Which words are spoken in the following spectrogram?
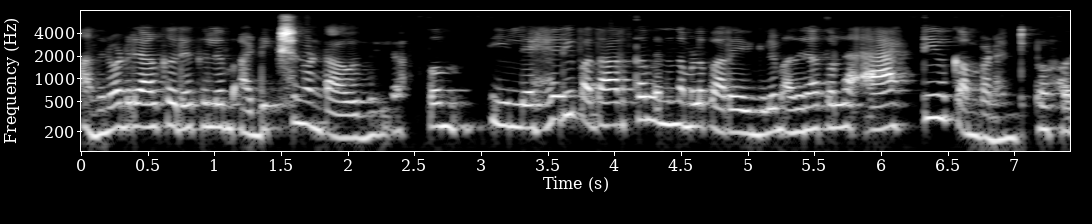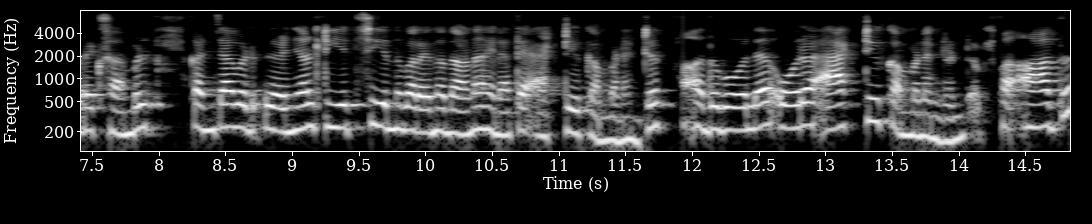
അതിനോട് ഒരാൾക്ക് ഒരിക്കലും അഡിക്ഷൻ ഉണ്ടാവുന്നില്ല. അപ്പം ഈ ലഹരി പദാർത്ഥം എന്ന് നമ്മൾ പറയുമെങ്കിലും അതിനകത്തുള്ള ആക്റ്റീവ് കമ്പണന്റ് ഇപ്പോൾ ഫോർ എക്സാമ്പിൾ കഞ്ചാവ് എടുത്തു കഴിഞ്ഞാൽ ടി എച്ച് സി എന്ന് പറയുന്നതാണ് അതിനകത്തെ ആക്റ്റീവ് കമ്പണന്റ് അതുപോലെ ഓരോ ആക്റ്റീവ് കമ്പണന്റ് ഉണ്ട്. അപ്പം അത്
